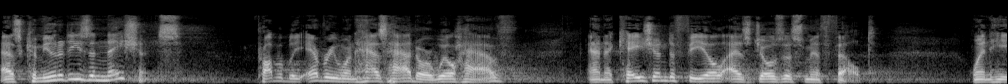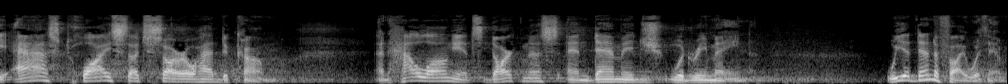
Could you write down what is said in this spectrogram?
as communities and nations, probably everyone has had or will have an occasion to feel as Joseph Smith felt when he asked why such sorrow had to come and how long its darkness and damage would remain. We identify with him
